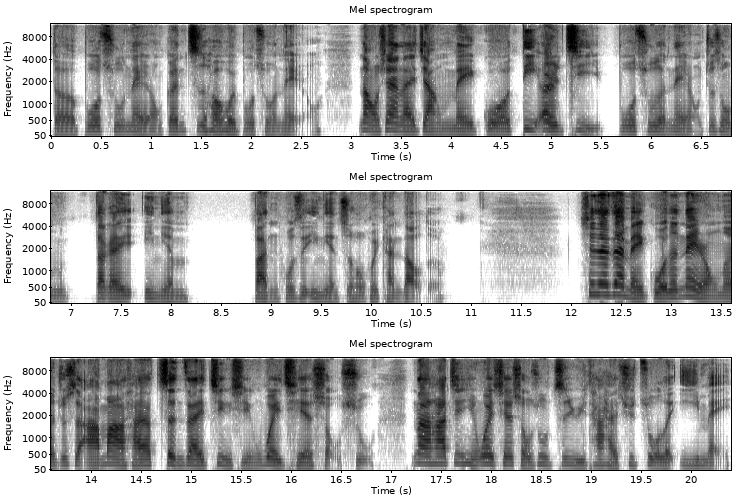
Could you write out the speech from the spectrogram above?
的播出内容跟之后会播出的内容，那我现在来讲美国第二季播出的内容，就是我们大概一年半或是一年之后会看到的。现在在美国的内容呢，就是阿嬷她正在进行胃切手术。那他进行胃切手术之余，他还去做了医美。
